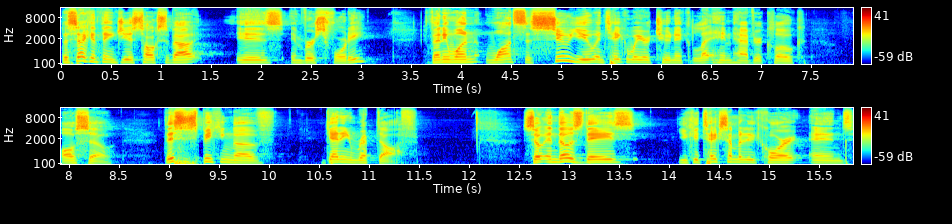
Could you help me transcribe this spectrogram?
The second thing Jesus talks about is in verse 40 if anyone wants to sue you and take away your tunic, let him have your cloak also. This is speaking of getting ripped off. So in those days, you could take somebody to court and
